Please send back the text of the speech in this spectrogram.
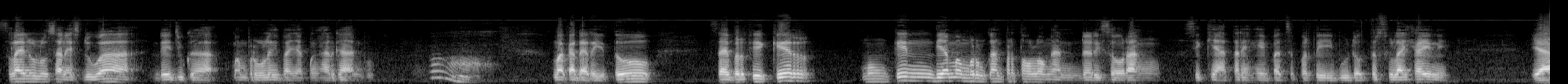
Selain lulusan S2, dia juga memperoleh banyak penghargaan Bu. Oh, Maka dari itu, saya berpikir mungkin dia memerlukan pertolongan dari seorang psikiater yang hebat seperti Ibu Dr. Sulaika ini. Ya,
